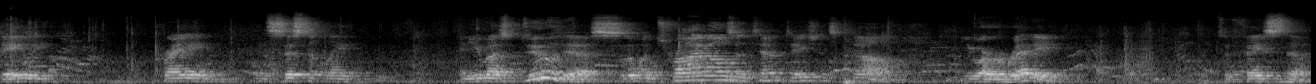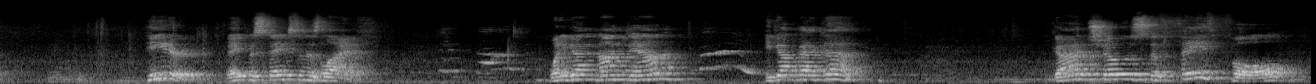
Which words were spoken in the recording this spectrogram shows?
daily, praying consistently. And you must do this so that when trials and temptations come, you are ready to face them. Peter made mistakes in his life. When he got knocked down, he got back up. God chose the faithful,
